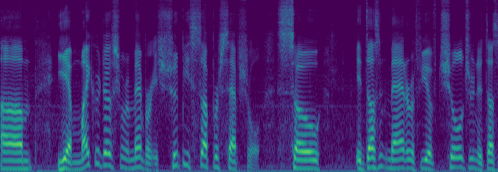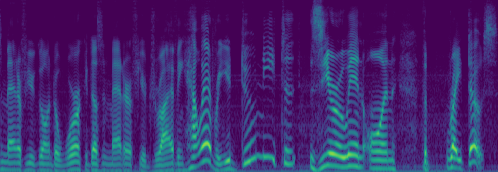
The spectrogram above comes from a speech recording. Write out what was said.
um, yeah, microdosing, remember, it should be subperceptual. So it doesn't matter if you have children, it doesn't matter if you're going to work, it doesn't matter if you're driving. However, you do need to zero in on the right dose.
